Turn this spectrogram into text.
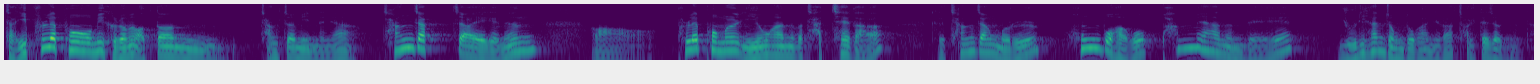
자, 이 플랫폼이 그러면 어떤 장점이 있느냐? 창작자에게는 어, 플랫폼을 이용하는 것 자체가 그 창작물을 홍보하고 판매하는 데에 유리한 정도가 아니라 절대적입니다.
